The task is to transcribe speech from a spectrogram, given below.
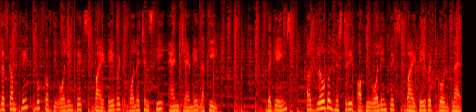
the complete book of the Olympics by David Wallechinsky and Jaime Loucky the games a global history of the Olympics by David Gold Goldblatt.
